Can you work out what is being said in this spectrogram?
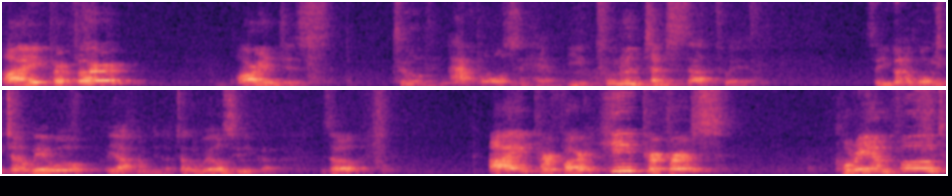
I prefer oranges to apples 해요. 이 to는 전치사 to예요. 그래서 이거는 공식처럼 외워야 합니다. 저도 외웠으니까. 그래서 I prefer, he prefers Korean food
